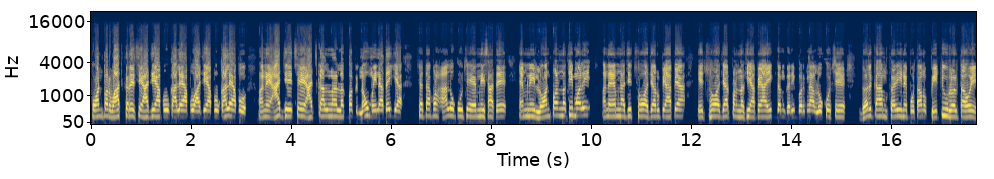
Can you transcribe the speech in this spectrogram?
ફોન પર વાત કરે છે, આજે આપું, કાલે આપું, આજે આપું, કાલે આપું. અને આ જે છે, આજકાલના લગભગ નવ મહિના થઈ ગયા. છતાં પણ આ લોકો છે, એમની સાથે એમની લોન પણ નથી મળી. અને એમના જે છ હજાર રૂપિયા આપ્યા, એ છ હજાર પણ નથી આપ્યા. એકદમ ગરીબ વર્ગના લોકો છે. ઘરકામ કરીને પોતાનું પેટ્યું રળતા હોય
